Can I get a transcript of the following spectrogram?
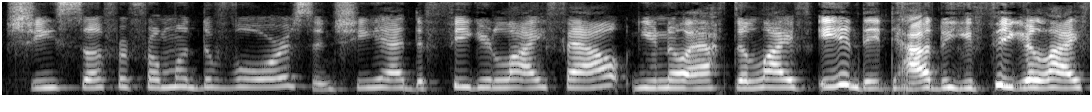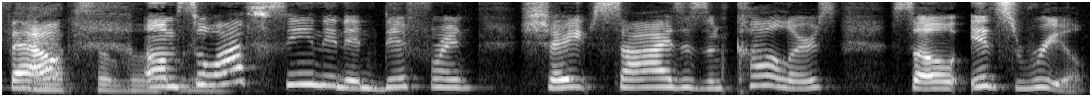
she suffered from a divorce, and she had to figure life out. You know, after life ended, how do you figure life out? Absolutely. Um, so I've seen it in different shapes, sizes, and colors. So it's real.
